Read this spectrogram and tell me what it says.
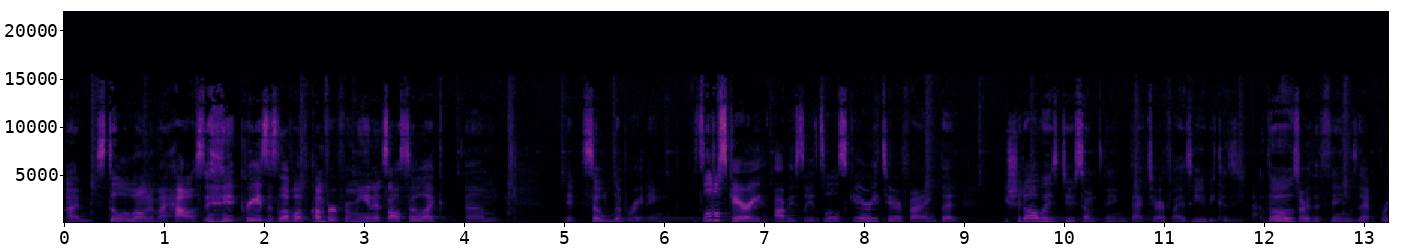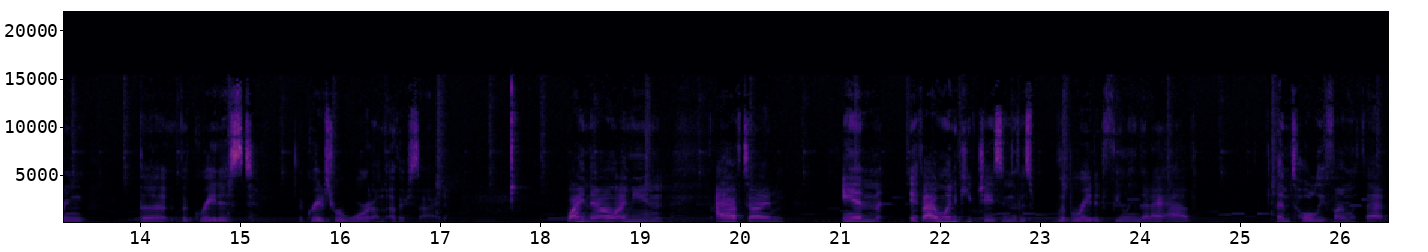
I'm still alone in my house. It creates this level of comfort for me and it's also like um it's so liberating. It's a little scary, obviously. It's a little scary, terrifying, but you should always do something that terrifies you because those are the things that bring the the greatest the greatest reward on the other side. Why now? I mean, I have time and if I want to keep chasing this liberated feeling that I have, I'm totally fine with that.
